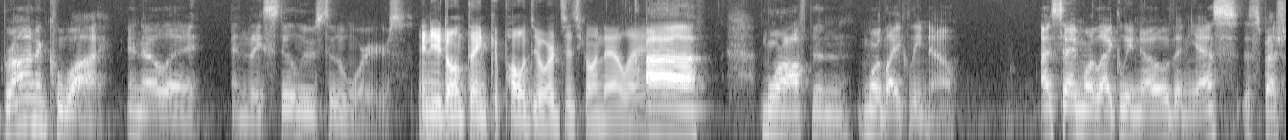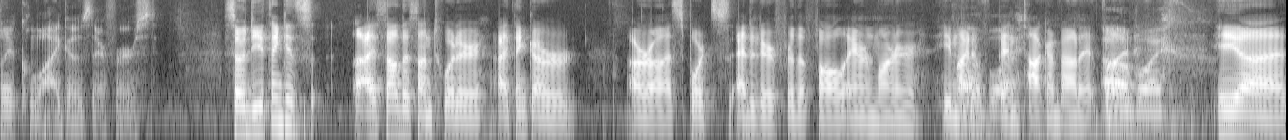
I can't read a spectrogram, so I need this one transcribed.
Bron and Kawhi in LA, and they still lose to the Warriors. and you don't think Paul George is going to LA? Uh, more often, more likely, no. I say more likely no than yes, especially if Kawhi goes there first. so do you think it's? I saw this on Twitter. I think our our uh, sports editor for the fall, Aaron Marner, he might Oh, have boy. been talking about it, but oh boy. He uh,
